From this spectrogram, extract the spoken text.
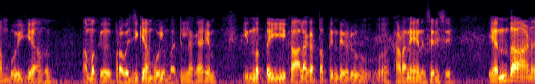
സംഭവിക്കുക എന്ന് നമുക്ക് പ്രവചിക്കാൻ പോലും പറ്റില്ല. കാര്യം ഇന്നത്തെ ഈ കാലഘട്ടത്തിന്റെ ഒരു ഘടനയനുസരിച്ച് എന്താണ്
